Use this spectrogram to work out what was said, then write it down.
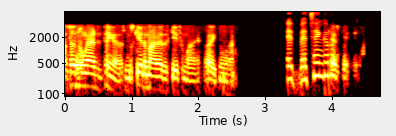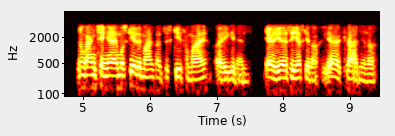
Og så nogle gange så tænker jeg også, måske er det meget godt, det skete for mig, og ikke nogen andre. At, hvad tænker du? Skal, nogle gange tænker jeg, måske er det meget godt, det skete for mig, og ikke en anden. Jeg, jeg, altså, jeg skal nok. Jeg klarer den jo nok.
